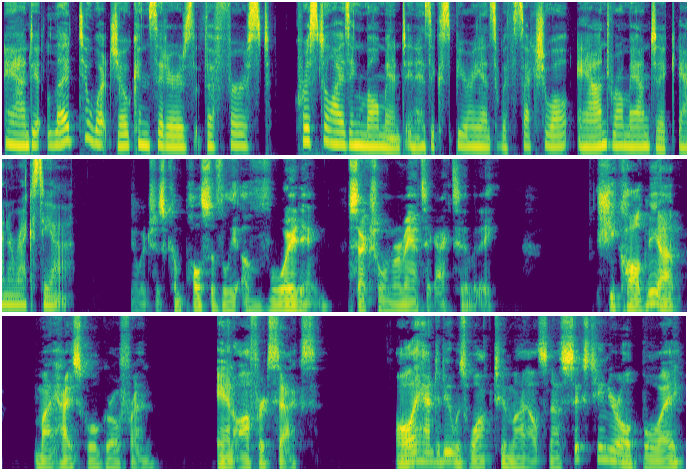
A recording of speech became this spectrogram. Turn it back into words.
And it led to what Joe considers the first crystallizing moment in his experience with sexual and romantic anorexia, which is compulsively avoiding sexual and romantic activity. She called me up, my high school girlfriend, and offered sex. All I had to do was walk two miles. Now, 16 year old boy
